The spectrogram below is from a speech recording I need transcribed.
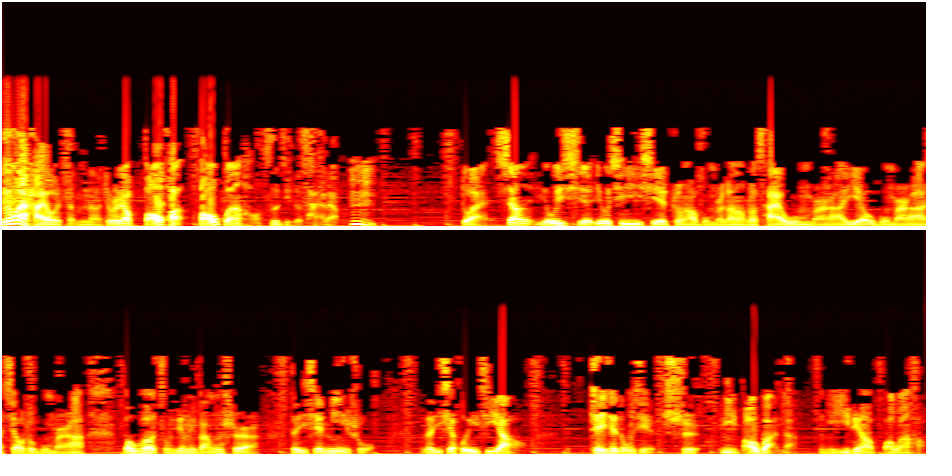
另外还有什么呢？就是要保管保管好自己的材料。嗯对，像有一些，尤其一些重要部门，刚才我说财务部门啊、业务部门啊、销售部门啊，包括总经理办公室的一些秘书的一些会议纪要，这些东西是你保管的，你一定要保管好，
